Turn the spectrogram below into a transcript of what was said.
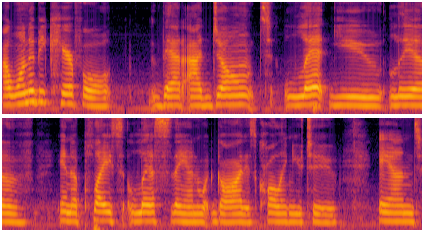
I want to be careful that I don't let you live in a place less than what God is calling you to. And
